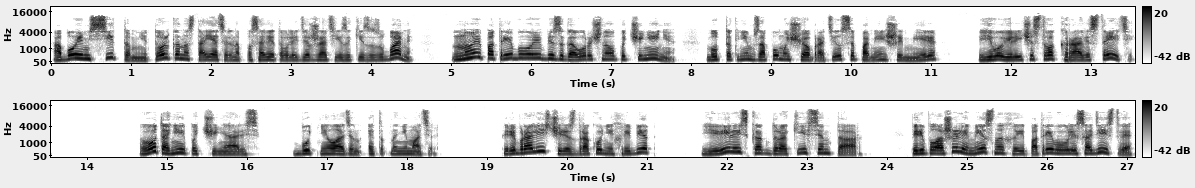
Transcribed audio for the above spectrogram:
обоим ситтам не только настоятельно посоветовали держать языки за зубами, но и потребовали безоговорочного подчинения, будто к ним за помощью обратился по меньшей мере его величество Кравис Третий. Вот они и подчинялись, будь не ладен этот наниматель. Перебрались через драконий хребет, явились как дураки в Сентар, переполошили местных и потребовали содействия,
